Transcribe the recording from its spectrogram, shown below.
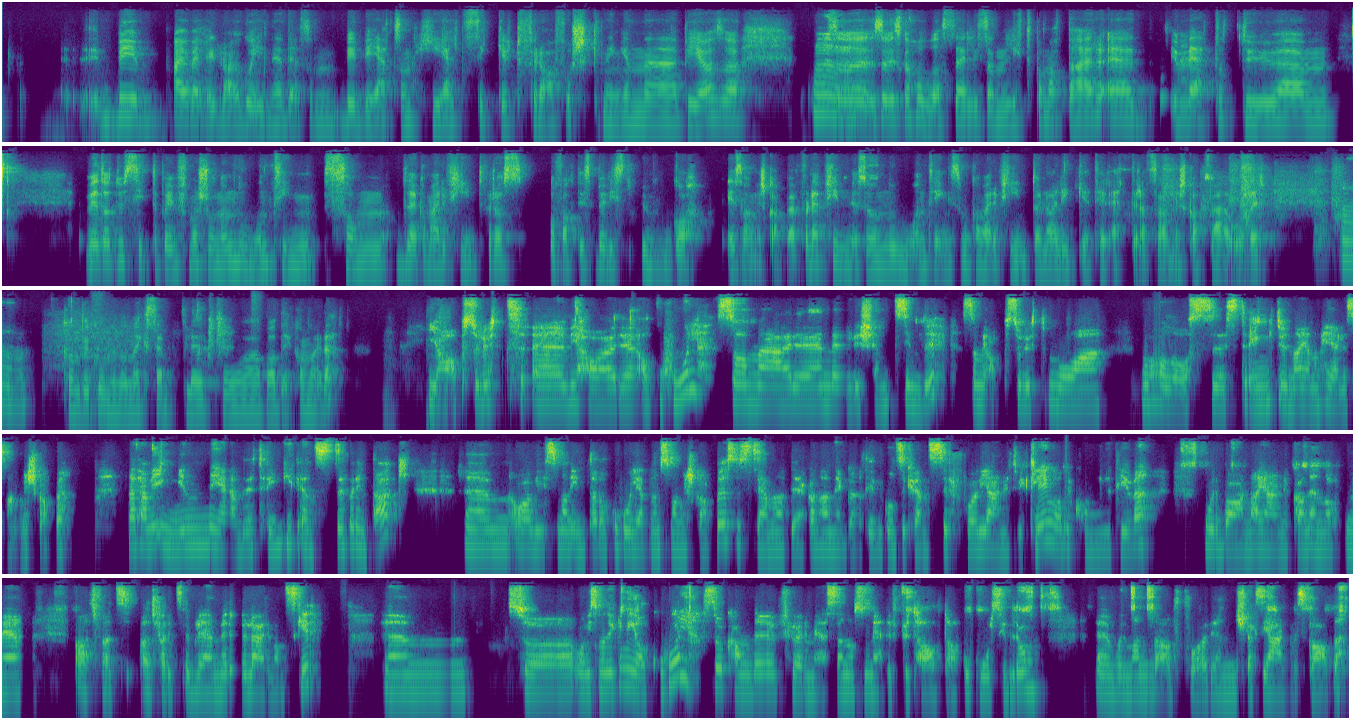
vi er jo veldig glad i å gå inn i det som vi vet sånn helt sikkert fra forskningen, uh, Pia. Så, mm. så, så, vi skal holde oss sånn litt på matta her. Jeg vet at du um, vet at du sitter på informasjon om noen ting som det kan være fint for oss å faktisk bevisst unngå i svangerskapet. For det finnes jo noen ting som kan være fint å la ligge til etter at svangerskapet er over. Mm. Kan det komme noen eksempler på hva det kan være? Ja, absolutt. Eh, vi har alkohol, som er en veldig kjent synder, som vi absolutt må, må holde oss strengt unna gjennom hele svangerskapet. Der har vi ingen nedre trygg grense for inntak. Um, og hvis man inntar alkohol gjennom svangerskapet, så ser man at det kan ha negative konsekvenser for hjerneutvikling og det kognitive, hvor barna gjerne kan ende opp med atferds, atferdsproblemer og lærevansker. Um, så, og hvis man drikker mye alkohol, så kan det føre med seg noe som heter futalt alkoholsyndrom, uh, hvor man da får en slags hjerneskade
